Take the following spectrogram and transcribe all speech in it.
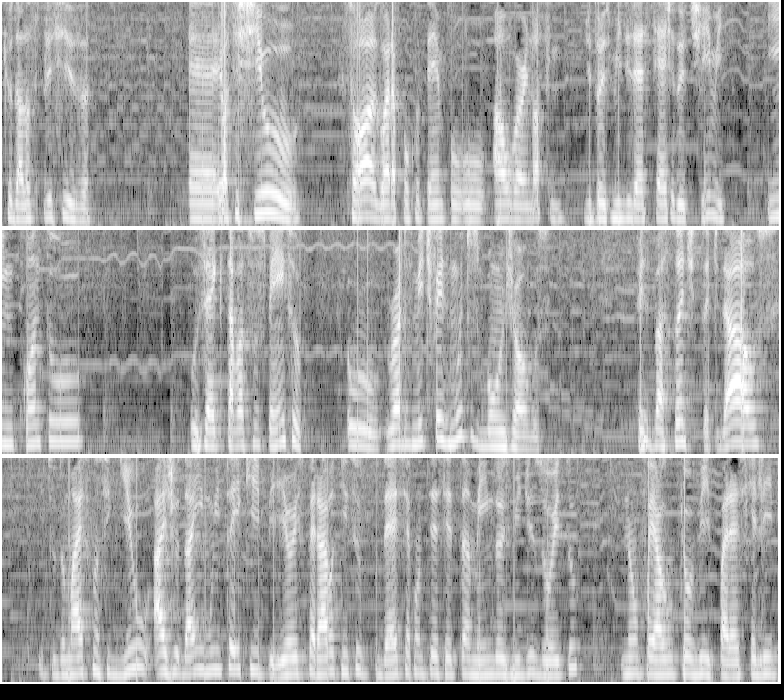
que o Dallas precisa. É, eu assisti o, só agora há pouco tempo o All or Nothing de 2017 do time, e enquanto o Zeke estava suspenso, o Rod Smith fez muitos bons jogos. Fez bastante touchdowns e tudo mais, conseguiu ajudar em muita equipe. E eu esperava que isso pudesse acontecer também em 2018. Não foi algo que eu vi. Parece que ele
